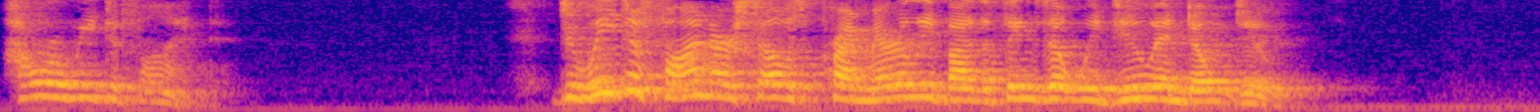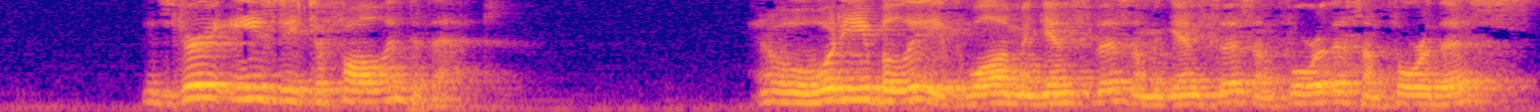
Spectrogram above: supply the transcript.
How are we defined? Do we define ourselves primarily by the things that we do and don't do? It's very easy to fall into that. You know, well, what do you believe? Well, I'm against this, I'm against this, I'm for this, I'm for this.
